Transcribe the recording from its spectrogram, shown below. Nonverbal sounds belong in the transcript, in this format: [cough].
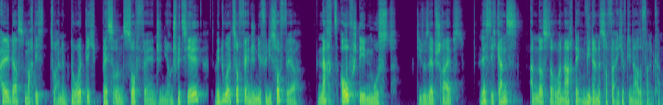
all das macht dich zu einem deutlich besseren Software-Engineer. Und speziell, wenn du als Software-Engineer für die Software nachts aufstehen musst, die du selbst schreibst, lässt dich ganz anders darüber nachdenken, wie deine Software eigentlich auf die Nase fallen kann.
